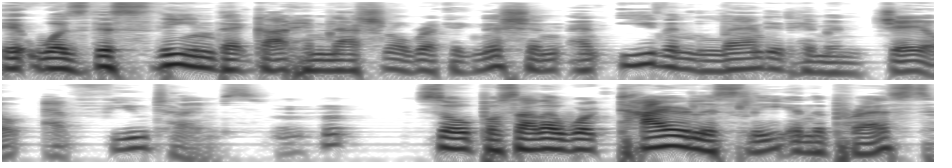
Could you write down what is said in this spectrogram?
It was this theme that got him national recognition and even landed him in jail a few times. Mm-hmm. So Posada worked tirelessly in the press.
